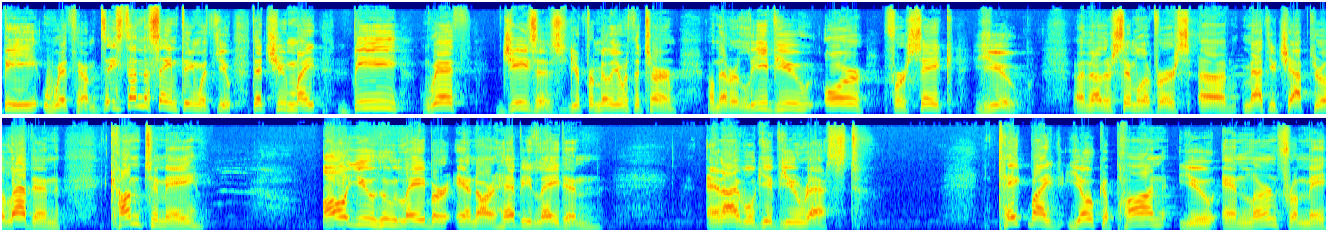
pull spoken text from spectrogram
be with him. He's done the same thing with you, that you might be with Jesus, you're familiar with the term. I'll never leave you or forsake you. Another similar verse, uh, Matthew chapter 11 Come to me, all you who labor and are heavy laden, and I will give you rest. Take my yoke upon you and learn from me,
